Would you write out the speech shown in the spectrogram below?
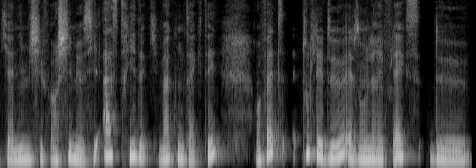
qui anime Shiforchi, mais aussi Astrid qui m'a contactée. En fait, toutes les deux, elles ont eu le réflexe de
